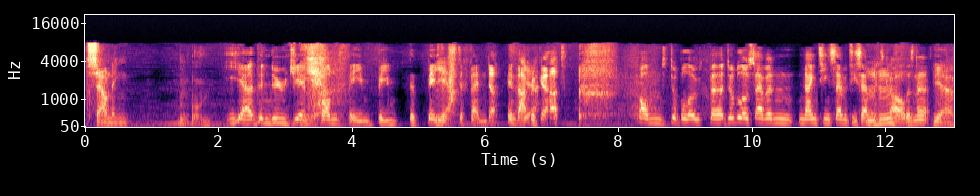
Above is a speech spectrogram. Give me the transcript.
sounding. yeah, the new James Yeah. Bond theme being the biggest Yeah. offender in that regard. Bond 00, uh, 007 1977 Mm-hmm. it's called, isn't it? Yeah,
